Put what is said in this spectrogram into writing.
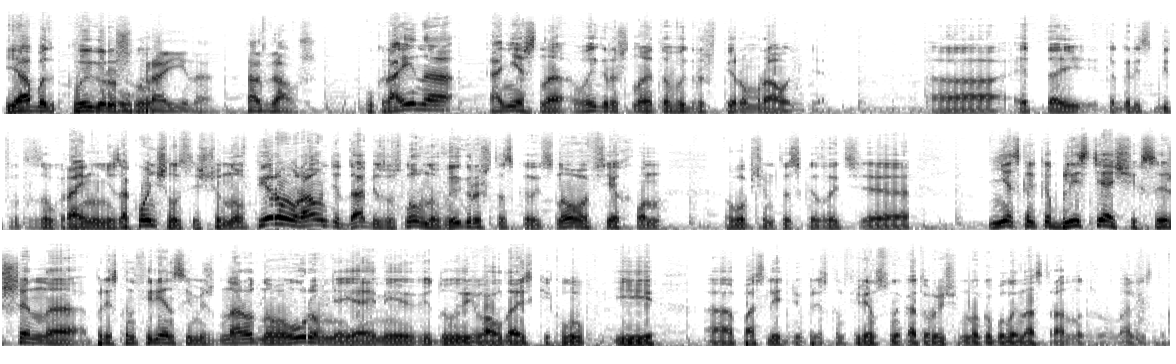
я бы к выигрышу... Украина. Тогда уж. Украина, конечно, выигрыш, но это выигрыш в первом раунде. А, Это, как говорится, битва за Украину не закончилась еще, но в первом раунде, да, безусловно, выигрыш, так сказать, снова всех он, в общем-то сказать, э, несколько блестящих совершенно пресс-конференций международного уровня, я имею в виду и Валдайский клуб, и э, последнюю пресс-конференцию, на которой очень много было иностранных журналистов.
